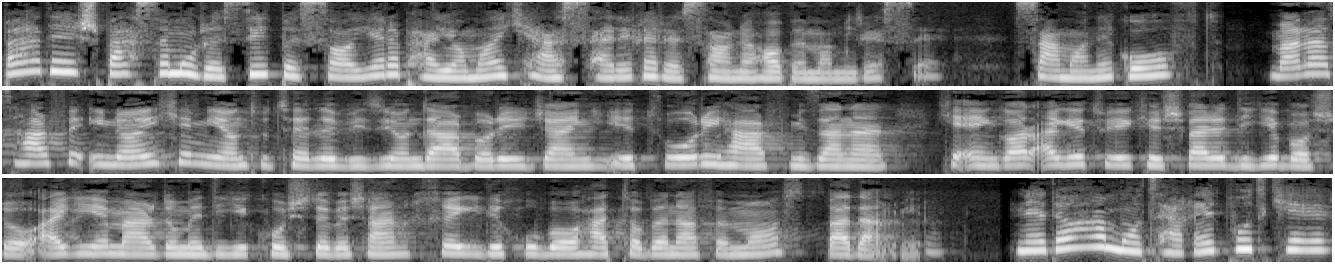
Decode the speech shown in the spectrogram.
بعدش بحثمون رسید به سایر پیامهایی که از طریق رسانه ها به ما می‌رسه. سمانه گفت من از حرف اینایی که میان تو تلویزیون درباره جنگ یه طوری حرف می‌زنن که انگار اگه توی کشور دیگه باشه و اگه یه مردم دیگه کشته بشن خیلی خوبه و حتی به نفع ماست بدم میاد. ندا هم معتقد بود که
